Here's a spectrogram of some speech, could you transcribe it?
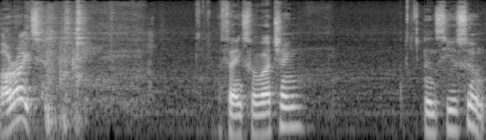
Alright, thanks for watching and see you soon.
